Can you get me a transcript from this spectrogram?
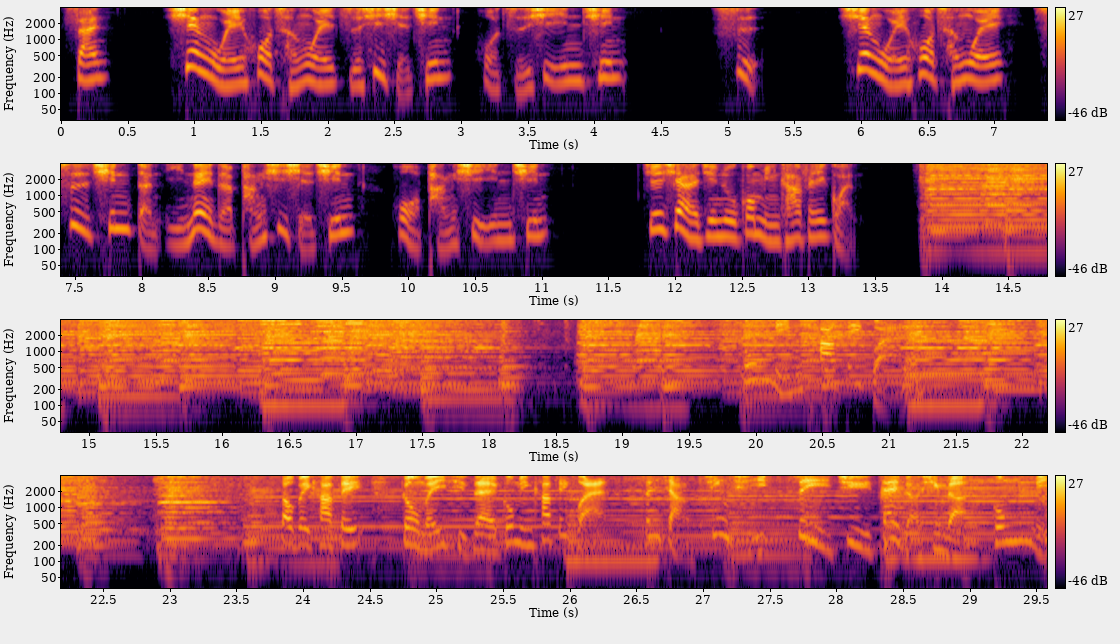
三、现为或成为直系血亲或直系姻亲；四、现为或成为世亲等以内的旁系血亲或旁系姻亲。接下来进入公民咖啡馆。倒杯咖啡，跟我们一起在公民咖啡馆分享近期最具代表性的公民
